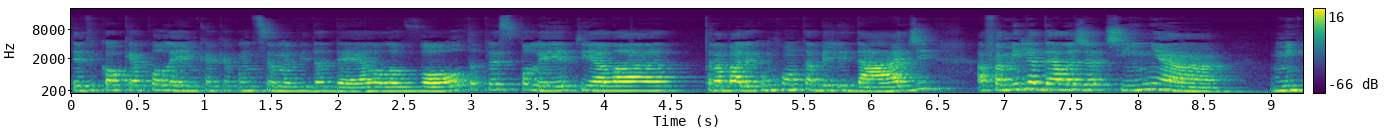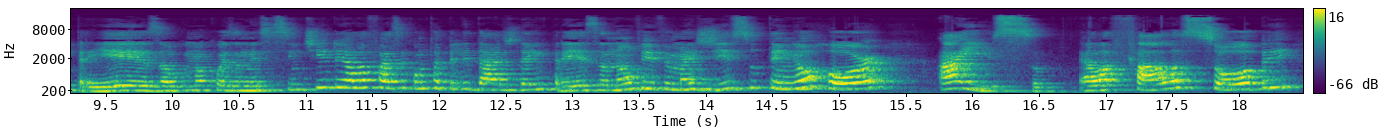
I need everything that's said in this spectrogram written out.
teve qualquer polêmica que aconteceu na vida dela, ela volta para esse poleto e ela trabalha com contabilidade. A família dela já tinha uma empresa, alguma coisa nesse sentido, e ela faz a contabilidade da empresa, não vive mais disso, tem horror a isso. Ela fala sobre,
